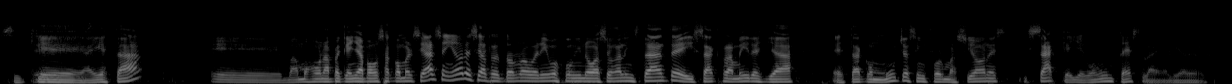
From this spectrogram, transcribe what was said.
Así que ahí está. Eh, vamos a una pequeña pausa comercial, señores, y al retorno venimos con innovación al instante. Isaac Ramírez ya está con muchas informaciones. Isaac, que llegó en un Tesla en el día de hoy.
